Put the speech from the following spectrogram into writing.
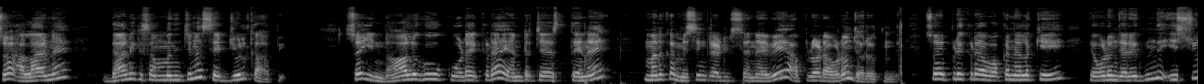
సో అలానే దానికి సంబంధించిన షెడ్యూల్ కాపీ సో ఈ నాలుగు కూడా ఇక్కడ ఎంటర్ చేస్తేనే మనకు మిస్సింగ్ క్రెడిట్స్ అనేవి అప్లోడ్ అవ్వడం జరుగుతుంది. సో ఇప్పుడు ఇక్కడ ఒక నెలకి ఇవ్వడం జరుగుతుంది. ఇష్యూ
